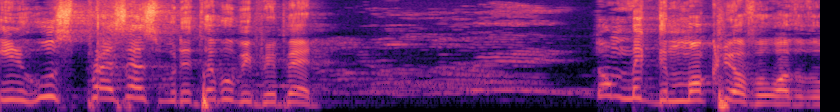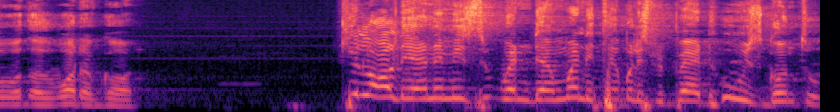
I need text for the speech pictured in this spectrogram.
in whose presence will the table be prepared? Don't make the mockery of the word of, God. Kill all the enemies when then when the table is prepared, who is going to?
